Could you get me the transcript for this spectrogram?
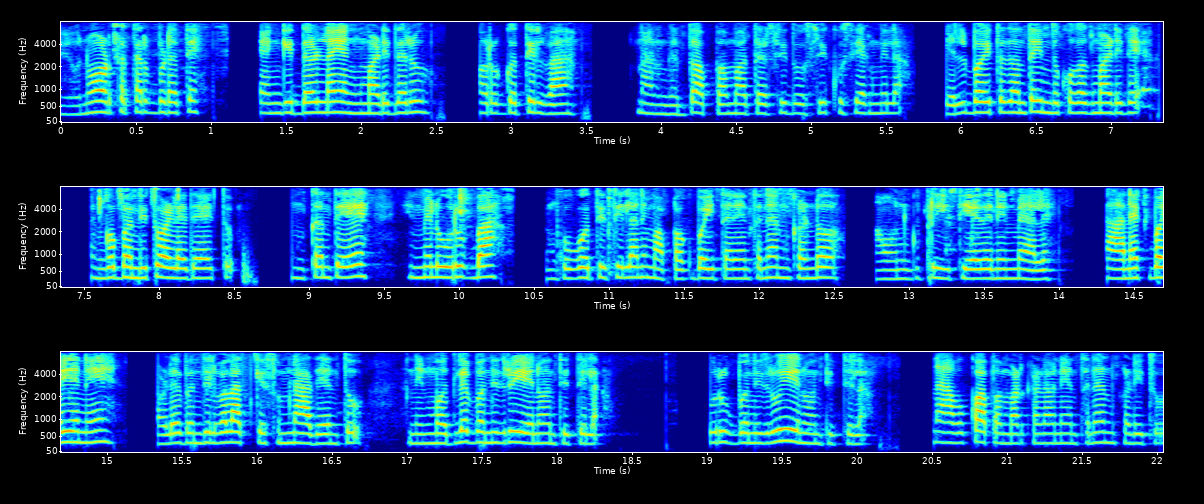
ಅಯ್ಯೋ ನೋಡ್ಕೊತಾರ ಬಿಡತ್ತೆ. ಹೆಂಗಿದ್ದಳನ್ನ ಹೆಂಗ್ ಮಾಡಿದರು? ಅವ್ರಿಗೆ ಗೊತ್ತಿಲ್ವಾ? ನನಗಂತೂ ಅಪ್ಪ ಮಾತಾಡ್ಸಿ ದೋಸಿ ಖುಷಿ ಆಗ್ಲಿಲ್ಲ. ಎಲ್ಲಿ ಬೈತದಂತ ಹಿಂದಕ್ಕೆ ಹೋಗಕ್ ಮಾಡಿದೆ. ಹಂಗೋ ಬಂದಿತ್ತು ಒಳ್ಳೇದೇ ಆಯ್ತು. ಅನ್ಕಂತೆ ಇನ್ಮೇಲೆ ಊರಿಗೆ ಬಾ. ನಮಗೂ ಗೊತ್ತಿತ್ತಿಲ್ಲ ನಿಮ್ಮ ಅಪ್ಪಗೆ ಬೈತಾನೆ ಅಂತಾನೆ ಅನ್ಕೊಂಡು. ಅವನಿಗೆ ಪ್ರೀತಿ ಅದೇ ನಿನ್ನ ಮೇಲೆ ನಾನಕ್ಕೆ ಬೈಯನೇ? ಅವಳೆ ಬಂದಿಲ್ವಲ್ಲ ಅದಕ್ಕೆ ಸುಮ್ಮನೆ ಅದೇ ಅಂತು. ನಿನ್ನ ಮೊದಲೇ ಬಂದಿದ್ರು ಏನೂ ಅಂತಿತ್ತಿಲ್ಲ. ಊರಿಗೆ ಬಂದಿದ್ರು ಏನು ಅಂತಿತ್ತಿಲ್ಲ. ನಾವು ಕಾಪ ಮಾಡ್ಕೊಳ್ಳೋಣ ಅಂತಾನೆ ಅನ್ಕೊಂಡಿತ್ತು.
